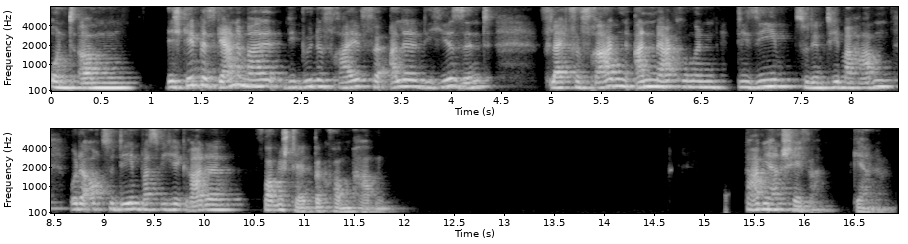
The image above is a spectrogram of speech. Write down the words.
Und ähm, ich gebe jetzt gerne mal die Bühne frei für alle, die hier sind. Vielleicht für Fragen, Anmerkungen, die Sie zu dem Thema haben oder auch zu dem, was wir hier gerade vorgestellt bekommen haben. Fabian Schäfer, gerne.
